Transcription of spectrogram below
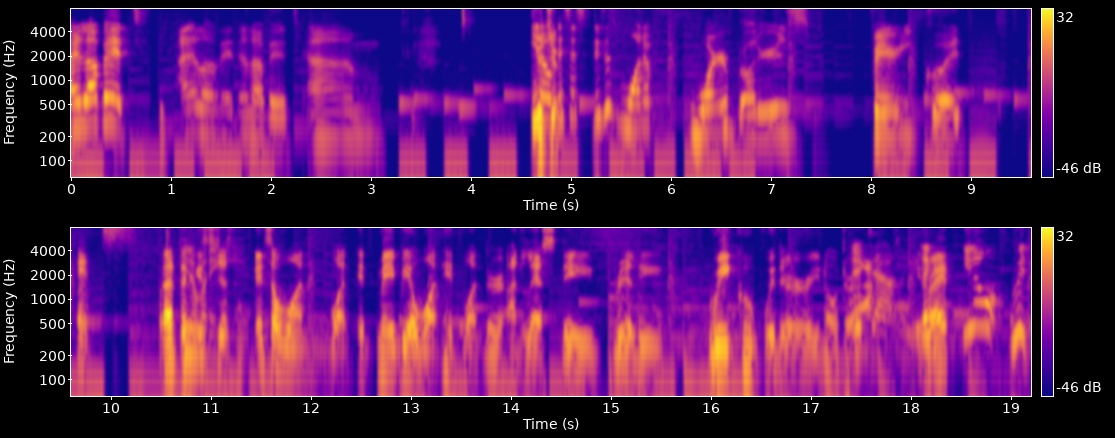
I love it. I love it. I love it. Um, you Did know, you- this is this is one of Warner Brothers' very good hits. I think know it's I just mean? it's a one one. It may be a one hit wonder unless they really recoup with their you know their act, Exactly. Like, right? You know, with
